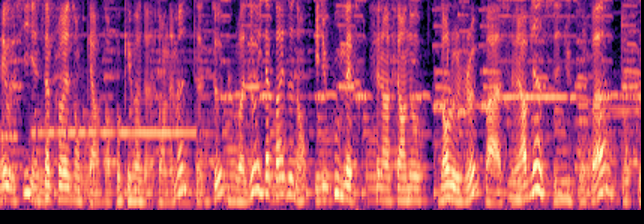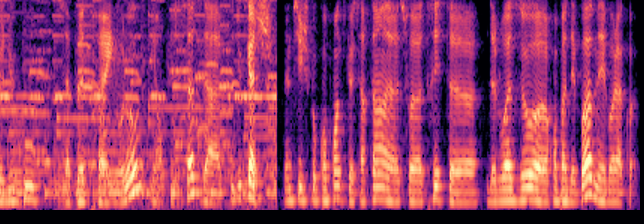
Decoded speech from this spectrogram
Mais aussi, il y a une simple raison, car dans Pokémon Tournament 2, l'oiseau il apparaît dedans. Et du coup, mettre Félin Inferno dans le jeu, bah ça a l'air bien, c'est du combat, donc euh, du coup, ça peut être très rigolo, et en plus de ça, ça fait du catch. Même si je peux comprendre que certains euh, soient tristes de l'oiseau euh, des bois, mais voilà quoi.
